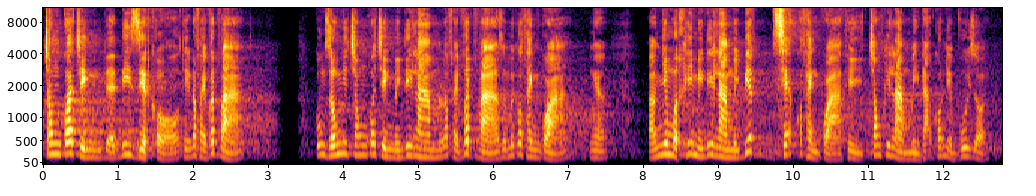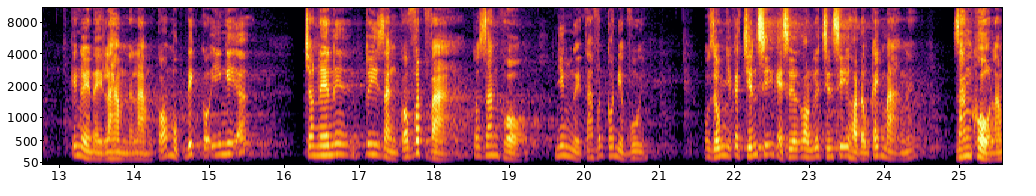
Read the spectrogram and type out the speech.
trong quá trình để đi diệt khổ thì nó phải vất vả. Cũng giống như trong quá trình mình đi làm nó phải vất vả rồi mới có thành quả? À, nhưng mà khi mình đi làm mình biết sẽ có thành quả thì trong khi làm mình đã có niềm vui rồi cái người này làm là làm có mục đích có ý nghĩa. Cho nên ấy, tuy rằng có vất vả có gian khổ nhưng người ta vẫn có niềm vui. Cũng giống như các chiến sĩ ngày xưa con biết chiến sĩ hoạt động cách mạng đấy gian khổ lắm.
